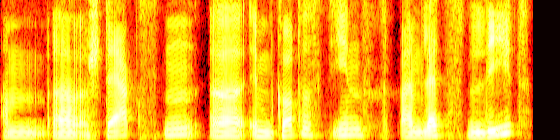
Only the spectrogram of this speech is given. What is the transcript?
am äh, stärksten äh, im Gottesdienst beim letzten Lied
